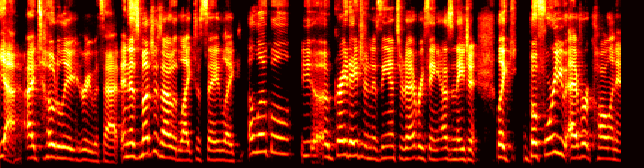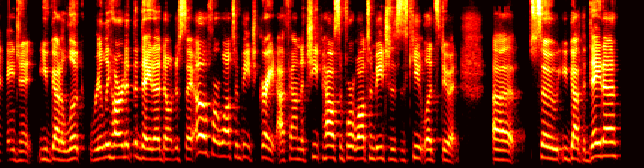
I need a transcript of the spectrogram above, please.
Yeah, I totally agree with that. And as much as I would like to say, like, a local, a great agent is the answer to everything as an agent, like, before you ever call an agent, you've got to look really hard at the data. Don't just say, oh, Fort Walton Beach, great. I found a cheap house in Fort Walton Beach. This is cute. Let's do it. Uh, so you got the data,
